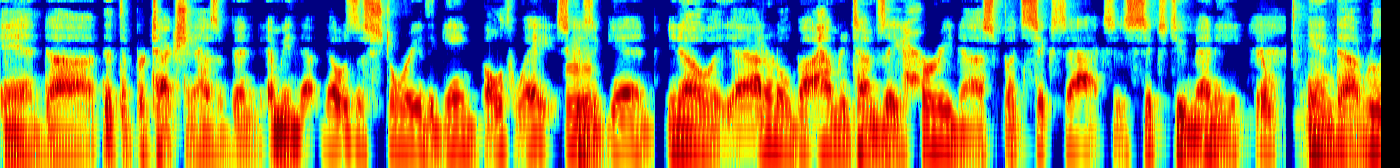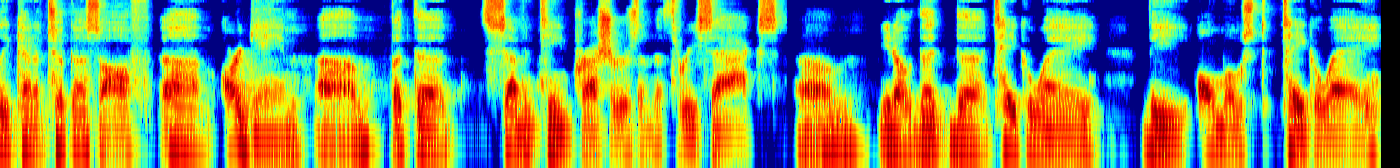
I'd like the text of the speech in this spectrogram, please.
and uh, that the protection hasn't been. I mean, that, that was the story of the game both ways. Because mm-hmm. again, you know, I don't know about how many times they hurried us, but six sacks is six too many, yep. and uh, really kind of took us off um, our game. Um, but the 17 pressures and the three sacks, um, you know, the the takeaway, the almost takeaway.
